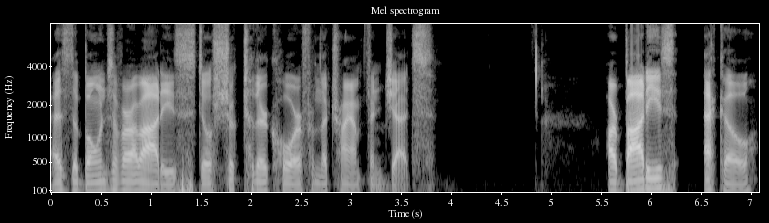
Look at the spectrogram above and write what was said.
as the bones of our bodies still shook to their core from the triumphant jets. Our bodies echo,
